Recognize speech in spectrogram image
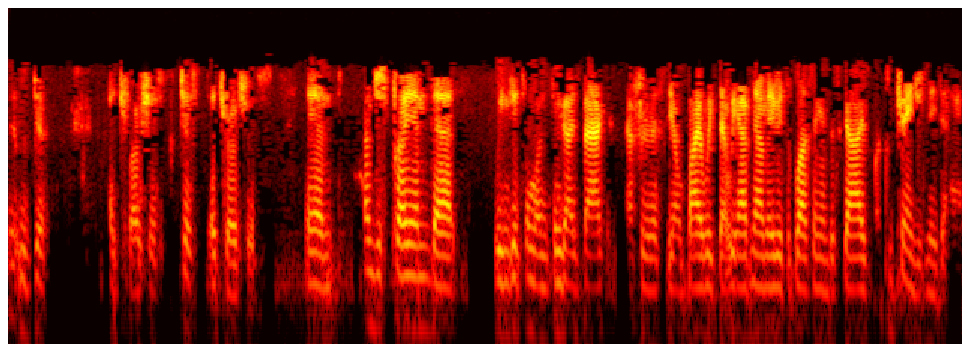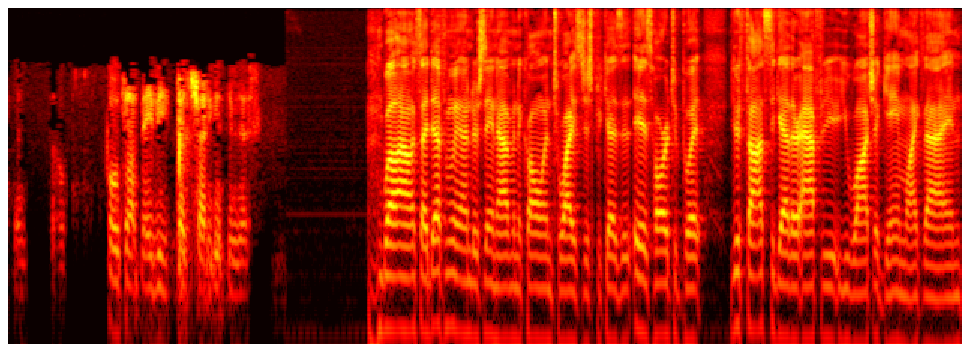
It was just atrocious, just atrocious. And I'm just praying that we can get someone, some guys back after this, you know, bye week that we have now. Maybe it's a blessing in disguise, but some changes need to happen. So, hold up, baby. Let's try to get through this. Well, Alex, I definitely understand having to call in twice just because it is hard to put your thoughts together after you, watch a game like that. And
